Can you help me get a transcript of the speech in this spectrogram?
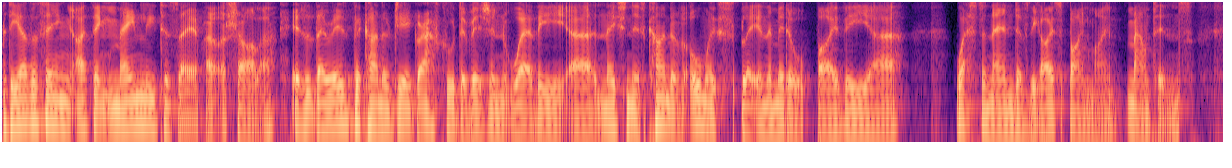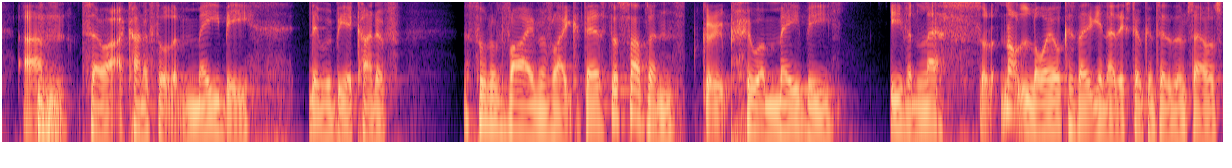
the other thing I think mainly to say about Ashala is that there is the kind of geographical division where the uh, nation is kind of almost split in the middle by the uh, western end of the Icebine mine, Mountains. Um, So I kind of thought that maybe there would be a kind of a sort of vibe of like there's the southern group who are maybe even less sort of not loyal because they you know they still consider themselves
